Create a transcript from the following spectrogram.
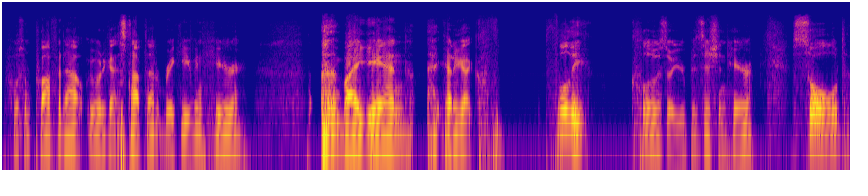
pull some profit out. We would have got stopped out at break even here. buy again, got to got fully closed your position here. Sold,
